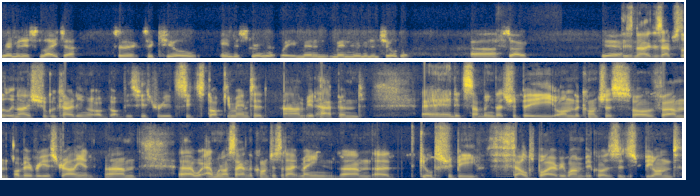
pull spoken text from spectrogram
reminisced later, to to kill indiscriminately men, men, women, and children. Uh, so, yeah, there's no, there's absolutely no sugarcoating of, of this history. It's it's documented. Um, it happened, and it's something that should be on the conscious of um, of every Australian. Um, uh, and when I say on the conscious, I don't mean um, uh, guilt should be felt by everyone because it's beyond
